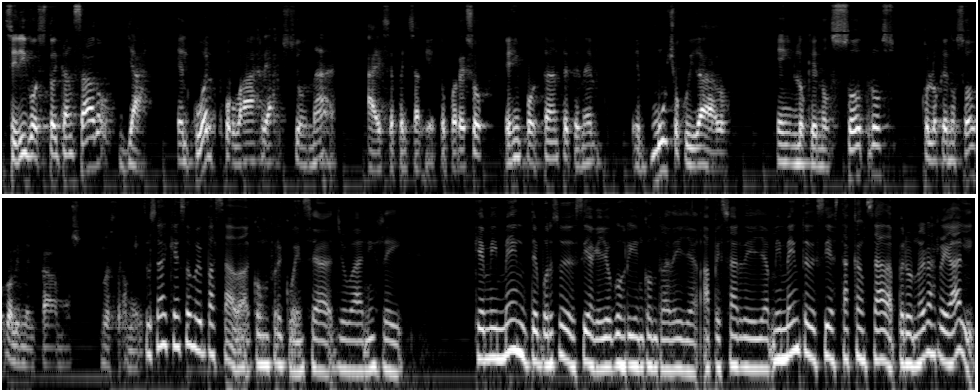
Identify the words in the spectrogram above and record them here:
Si digo estoy cansado, ya, el cuerpo va a reaccionar a ese pensamiento. Por eso es importante tener eh, mucho cuidado en lo que nosotros, con lo que nosotros alimentamos nuestra mente. Tú sabes que eso me pasaba con frecuencia, Giovanni Rey, que mi mente, por eso decía que yo corría en contra de ella, a pesar de ella, mi mente decía, estás cansada, pero no era real.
